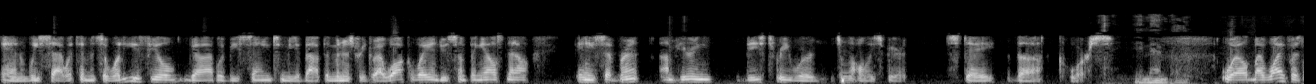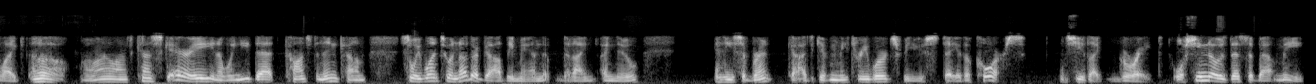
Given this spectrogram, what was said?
and we sat with him and said, "What do you feel God would be saying to me about the ministry? Do I walk away and do something else now?" And he said, "Brent, I'm hearing these three words from the Holy Spirit: Stay the course." Amen. Brother. Well, my wife was like, "Oh, well, it's kind of scary. You know, we need that constant income." So we went to another godly man that, that I, I knew, and he said, Brent, God's given me three words for you. Stay the course. And she's like, great. Well, she knows this about me.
